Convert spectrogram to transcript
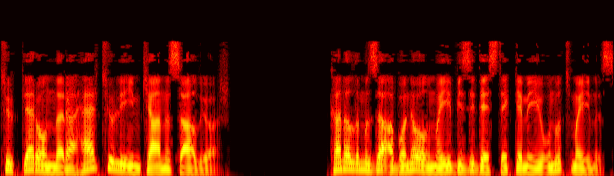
Türkler onlara her türlü imkanı sağlıyor. Kanalımıza abone olmayı bizi desteklemeyi unutmayınız.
